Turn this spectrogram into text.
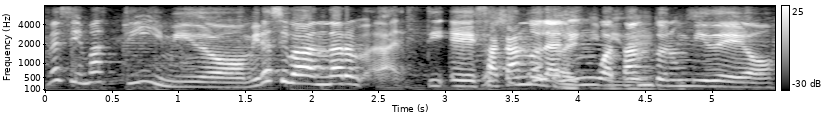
Messi es más tímido. Mirá si va a andar ti- eh, sacando la lengua timidez. tanto en un video.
